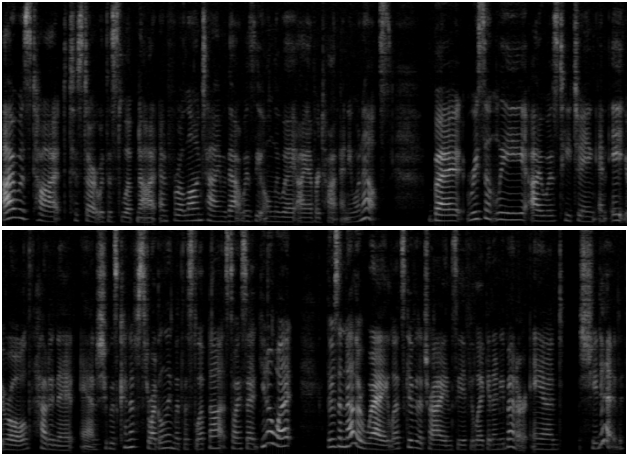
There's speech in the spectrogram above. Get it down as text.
I was taught to start with a slip knot and for a long time that was the only way I ever taught anyone else. But recently I was teaching an eight-year-old how to knit and she was kind of struggling with the slip knot. So I said, you know what? There's another way. Let's give it a try and see if you like it any better. And she did.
